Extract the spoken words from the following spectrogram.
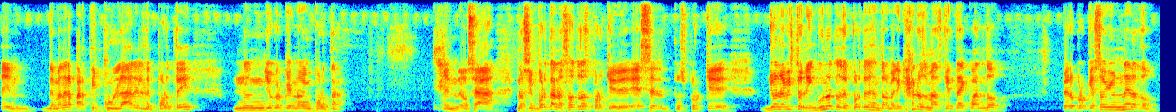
de manera particular el deporte, yo creo que no importa o sea, nos importa a nosotros porque es el, pues porque yo no he visto ningún otro deporte centroamericano más que taekwondo, pero porque soy un nerdo.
